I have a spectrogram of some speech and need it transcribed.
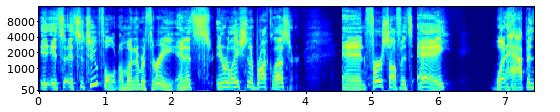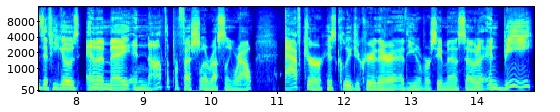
it, it's it's a twofold on my number three and it's in relation to Brock Lesnar. And first off, it's a what happens if he goes MMA and not the professional wrestling route after his collegiate career there at the University of Minnesota, and B,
